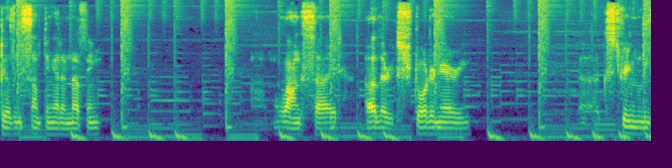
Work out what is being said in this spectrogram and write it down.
building something out of nothing, um, alongside other extraordinary extremely,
